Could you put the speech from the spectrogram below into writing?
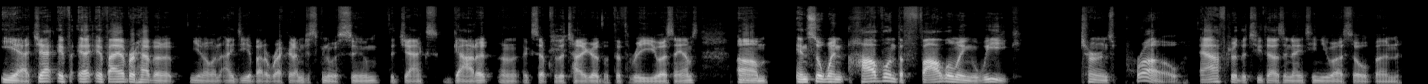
yeah, Jack. If if I ever have a you know an idea about a record, I'm just going to assume that Jack's got it, uh, except for the Tiger with the three USAMs. Um, and so when Hovland the following week turns pro after the 2019 US Open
